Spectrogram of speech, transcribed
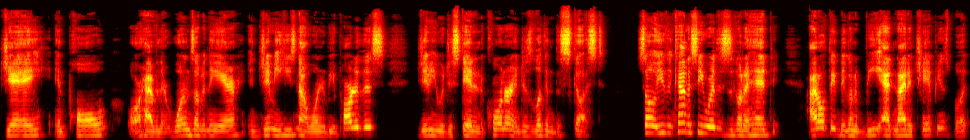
Jey, and Paul are having their ones up in the air. And Jimmy, he's not wanting to be a part of this. Jimmy would just stand in the corner and just look in disgust. So you can kind of see where this is going to head. I don't think they're going to be at Night of Champions, but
